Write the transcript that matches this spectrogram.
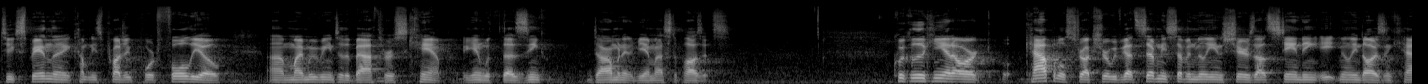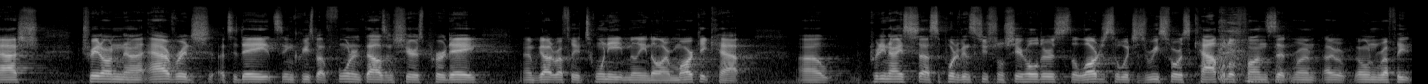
to expand the company's project portfolio um, by moving into the Bathurst camp, again with zinc dominant VMS deposits. Quickly looking at our capital structure, we've got 77 million shares outstanding, $8 million in cash. Trade on uh, average uh, today, it's increased about 400,000 shares per day, and we've got roughly a $28 million market cap. Uh, pretty nice uh, supportive institutional shareholders, the largest of which is Resource Capital Funds that run, uh, own roughly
